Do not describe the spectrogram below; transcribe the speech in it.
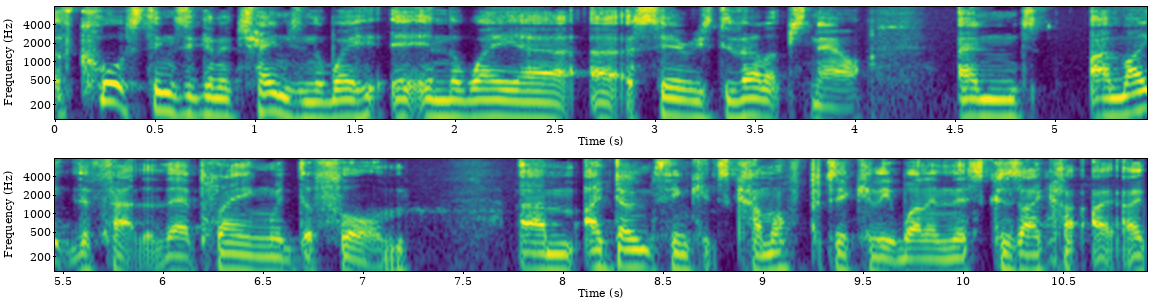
Of course, things are going to change in the way in the way uh, a series develops now, and I like the fact that they're playing with the form. Um, I don't think it's come off particularly well in this because I, I, I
